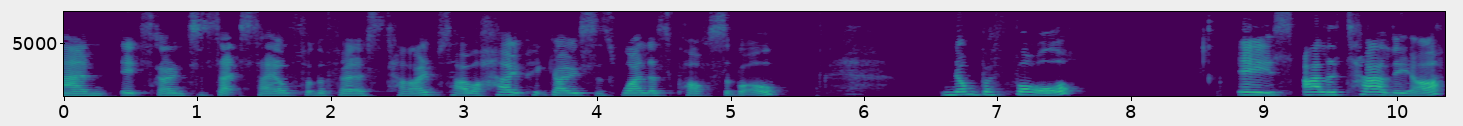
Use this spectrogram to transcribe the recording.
and it's going to set sail for the first time so I hope it goes as well as possible. Number four is Alitalia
